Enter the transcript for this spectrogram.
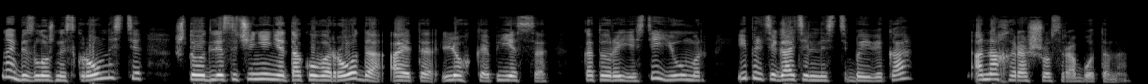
но и без ложной скромности, что для сочинения такого рода, а это легкая пьеса, в которой есть и юмор, и притягательность боевика, она хорошо сработана.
